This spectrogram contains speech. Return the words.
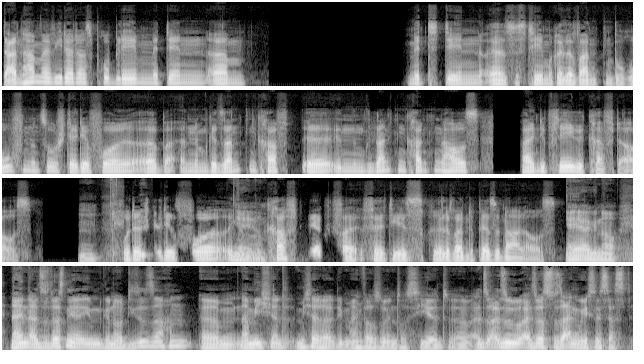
dann haben wir wieder das Problem mit den ähm, mit den äh, systemrelevanten Berufen und so. Stell dir vor, äh, bei einem gesamten Kraft, äh, in einem gesamten Krankenhaus fallen die Pflegekräfte aus. Hm. Oder stell dir vor, in ja, einem ja. Kraftwerk fällt dir das relevante Personal aus. Ja, ja, genau. Nein, also das sind ja eben genau diese Sachen. Ähm, na, mich hat, mich hat halt eben einfach so interessiert. Äh, also, also, also was du sagen willst, ist, dass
